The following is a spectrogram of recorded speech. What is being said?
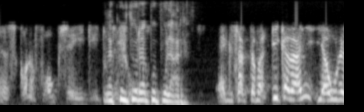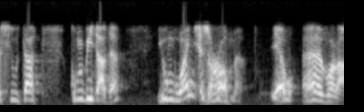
els correfocs i, i tot La això. cultura popular. Exactament. I cada any hi ha una ciutat convidada i un guany és Roma. Veieu? Eh, voilà.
